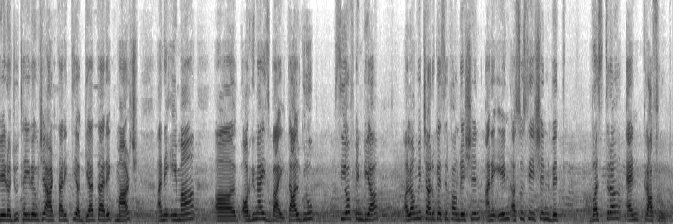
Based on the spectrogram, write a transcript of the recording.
જે રજૂ થઈ રહ્યું છે આઠ તારીખથી અગિયાર તારીખ માર્ચ અને એમાં organize by Taal group CIOFF India along with Charu castle foundation અને ઇન એસોસિએશન વિથ વસ્ત્ર એન્ડ ક્રાફ્ટ રૂટ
